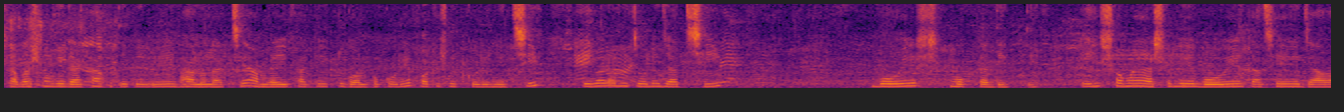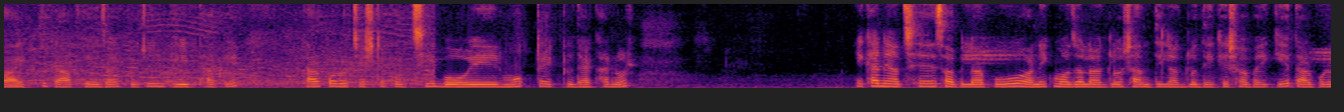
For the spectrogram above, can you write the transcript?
সবার সঙ্গে দেখা হতে পেরে ভালো লাগছে। আমরা এই ফাঁকে একটু গল্প করে ফটোশ্যুট করে নিচ্ছি। এবার আমি চলে যাচ্ছি বউয়ের মুখটা দেখতে। এই সময় আসলে বউয়ের কাছে যাওয়া একটু টাফ হয়ে যায়, প্রচুর ভিড় থাকে। তারপরও চেষ্টা করছি বউয়ের মুখটা একটু দেখানোর। এখানে আছে সাবিলা আপু, অনেক মজা লাগল, শান্তি লাগল দেখে সবাইকে। তারপরে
